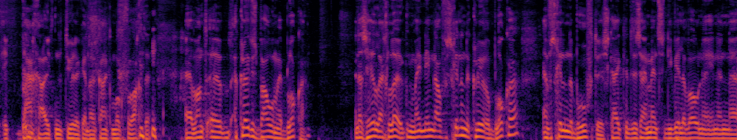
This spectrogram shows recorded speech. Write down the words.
ik daag uit natuurlijk en dan kan ik hem ook verwachten. Eh, want eh, kleuters bouwen met blokken. En dat is heel erg leuk. Neem nou verschillende kleuren blokken en verschillende behoeftes. Kijk, er zijn mensen die willen wonen in een, eh,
